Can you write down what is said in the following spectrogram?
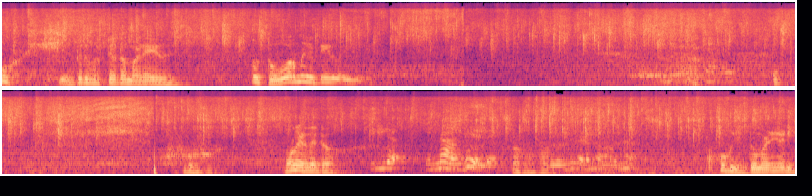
ഓ, എന്തൊരു വൃത്തിയായിട്ട മഴ ചെയ്ത് ഓ തോർന്ന് കിട്ടിയിരുന്നു മോളെ എഴുന്നേറ്റോ? ഇല്ല ഇന്ന് അവധിയല്ലേ? ഓ എന്ത് മഴയടി.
